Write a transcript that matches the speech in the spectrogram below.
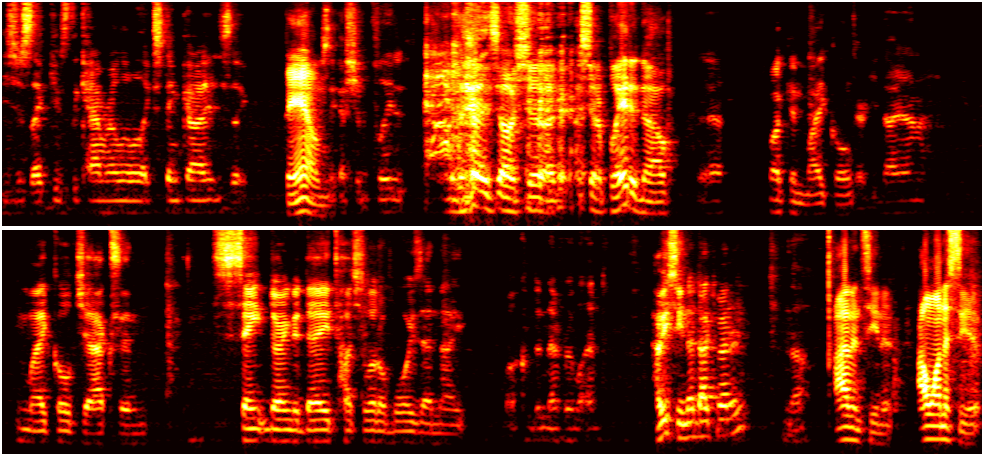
He's just like gives the camera a little like stink eye. He's like, Damn. he's like I should have played it. oh shit. I, I should have played it now. Yeah, Fucking Michael. Dirty Diana. Michael Jackson. Saint during the day, touch little boys at night. Welcome to Neverland. Have you seen that documentary? No. I haven't seen it. I want to see it.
